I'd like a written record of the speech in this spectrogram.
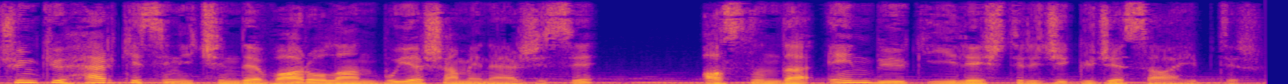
Çünkü herkesin içinde var olan bu yaşam enerjisi, aslında en büyük iyileştirici güce sahiptir.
